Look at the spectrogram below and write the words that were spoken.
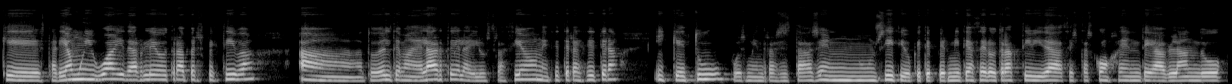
que estaría muy guay darle otra perspectiva a todo el tema del arte, la ilustración, etcétera, etcétera, y que tú, pues mientras estás en un sitio que te permite hacer otra actividad, estás con gente hablando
